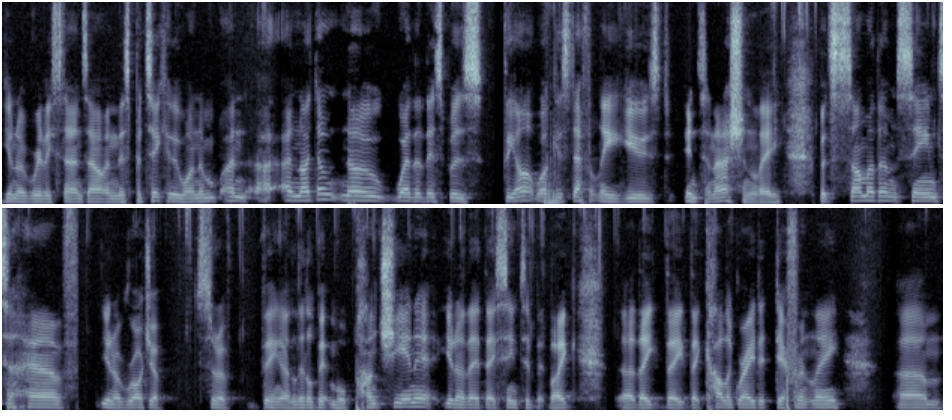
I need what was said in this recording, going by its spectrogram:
you know really stands out in this particular one, and and and I don't know whether this was the artwork is definitely used internationally, but some of them seem to have you know Roger sort of being a little bit more punchy in it. You know, they, they seem to be like uh, they they they color grade it differently. Um,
